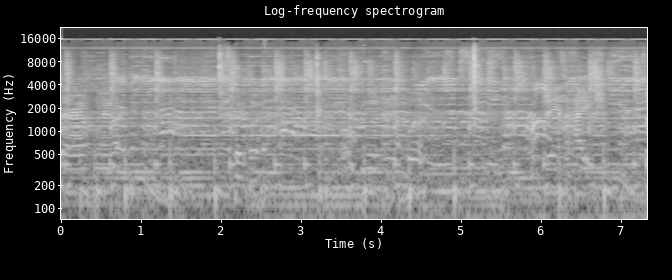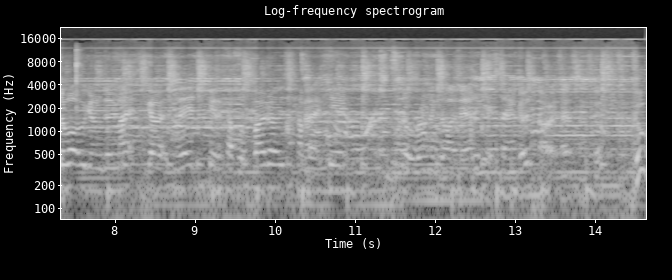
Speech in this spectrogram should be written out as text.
turn around for me, mate. Sweet, mate. Good, good. G and the H. So what we're going to do, mate, is go out to there, just get a couple of photos, come back here, still running guy down here, sound good? Alright, that sounds good. Cool.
